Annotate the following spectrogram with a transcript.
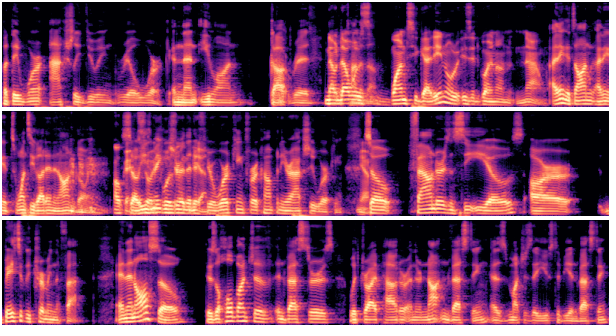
but they weren't actually doing real work. And then Elon got rid. Now that was once he got in, or is it going on now? I think it's on. I think it's once he got in and ongoing. Okay, So he's so making sure that if you're working for a company, you're actually working. Yeah. So founders and CEOs are basically trimming the fat, and then also there's a whole bunch of investors with dry powder, and they're not investing as much as they used to be investing.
